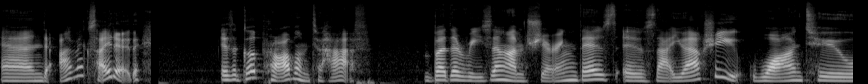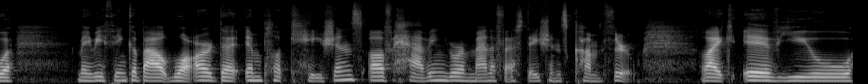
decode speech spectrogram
and I'm excited. It's a good problem to have. But the reason I'm sharing this is that you actually want to maybe think about what are the implications of having your manifestations come through. Like if you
